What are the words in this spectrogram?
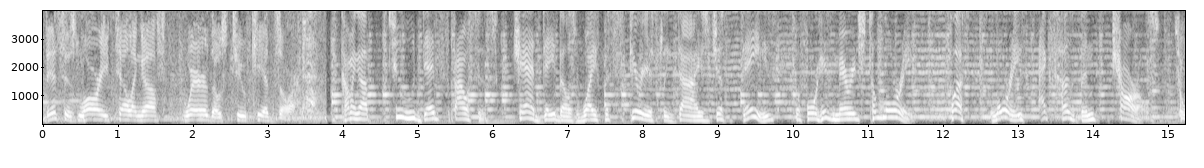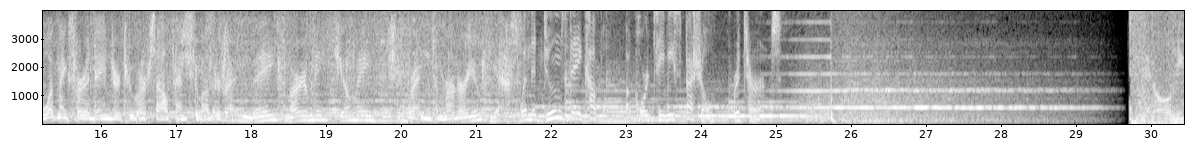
this is Lori telling us where those two kids are. Coming up, two dead spouses. Chad Daybell's wife mysteriously dies just days before his marriage to Lori. Plus, Lori's ex husband, Charles. So, what makes her a danger to herself and to others? Threatened me, murder me, kill me. She threatened to murder you? Yes. When the Doomsday Couple, a Court TV special, returns.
